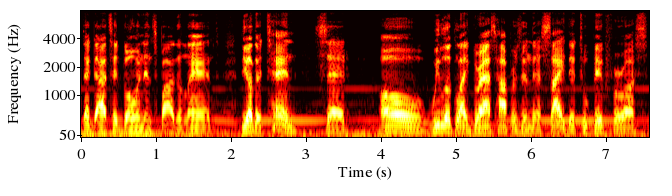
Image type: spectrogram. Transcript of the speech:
that God said, Go in and spy the land. The other 10 said, Oh, we look like grasshoppers in their sight. They're too big for us.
